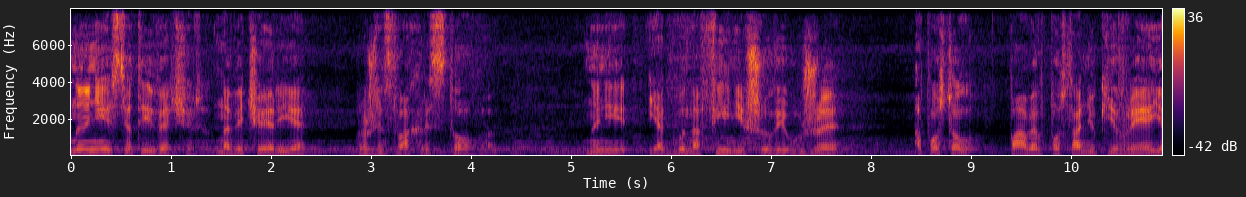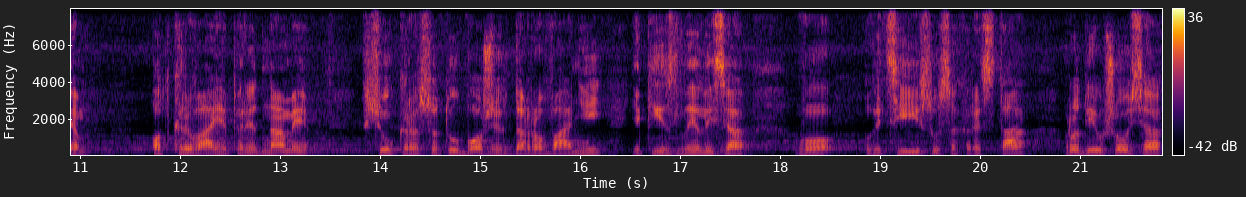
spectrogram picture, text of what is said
Нині святий вечір на вечеріє Рождества Христова. Нині, якби на фінішові вже апостол Павел, посланню к євреям, відкриває перед нами всю красоту Божих дарувань, які злилися в лиці Ісуса Христа, родившогося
